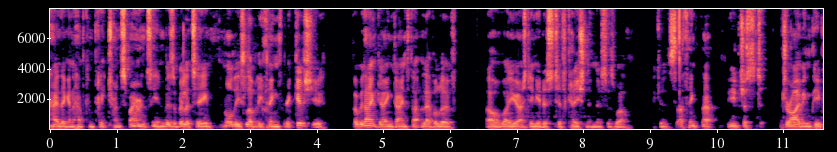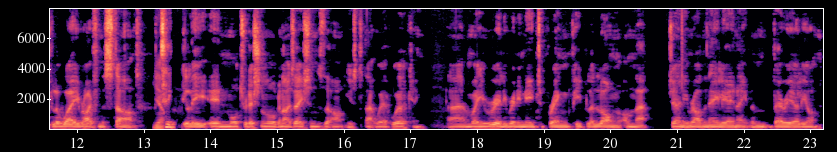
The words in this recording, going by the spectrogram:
how they're going to have complete transparency and visibility and all these lovely things that it gives you, but without going down to that level of, oh, well, you actually need a certification in this as well. Because I think that you're just driving people away right from the start, Yeah. particularly in more traditional organizations that aren't used to that way of working, um, where you really, really need to bring people along on that journey rather than alienate them very early on.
